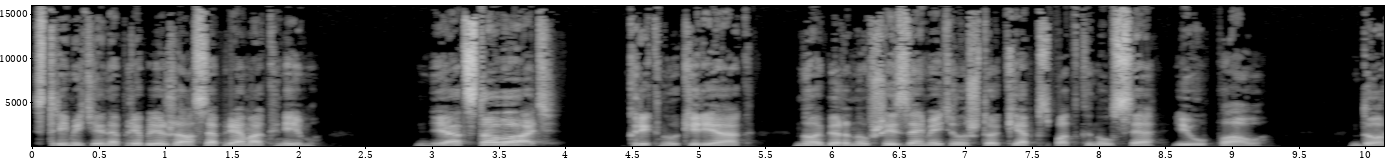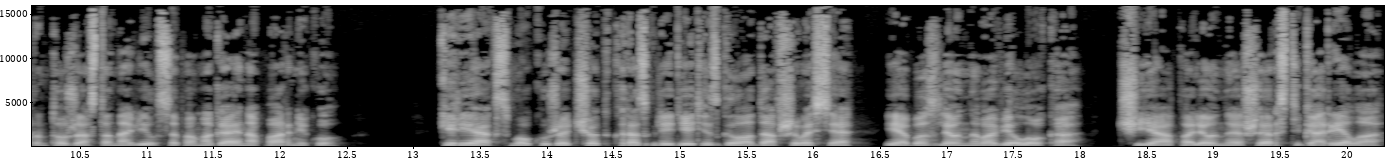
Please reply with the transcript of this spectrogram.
стремительно приближался прямо к ним. «Не отставать!» — крикнул Кириак, но, обернувшись, заметил, что Керп споткнулся и упал. Дорн тоже остановился, помогая напарнику. Кириак смог уже четко разглядеть изголодавшегося и обозленного Велока, чья опаленная шерсть горела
